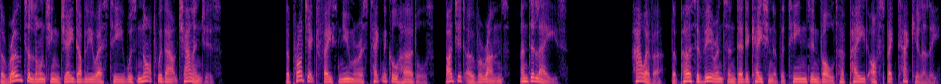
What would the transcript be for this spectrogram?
The road to launching JWST was not without challenges. The project faced numerous technical hurdles, budget overruns, and delays. However, the perseverance and dedication of the teams involved have paid off spectacularly.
